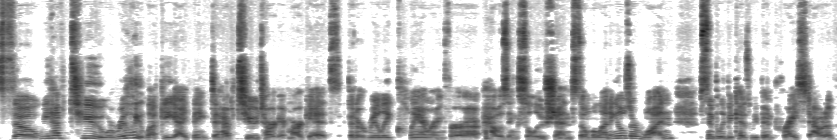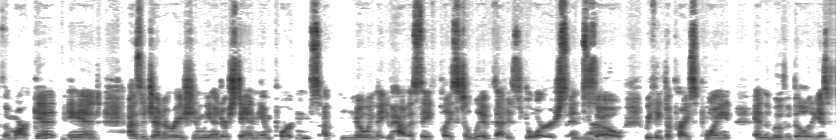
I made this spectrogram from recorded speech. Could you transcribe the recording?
So we have two. We're really lucky, I think, to have two target markets that are really clamoring for a housing solution. So millennials are one, simply because we've been priced out of the market. And as a generation, we understand the importance of knowing that you have a safe place to live that is yours. And yeah. so we think the price point and the movability is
